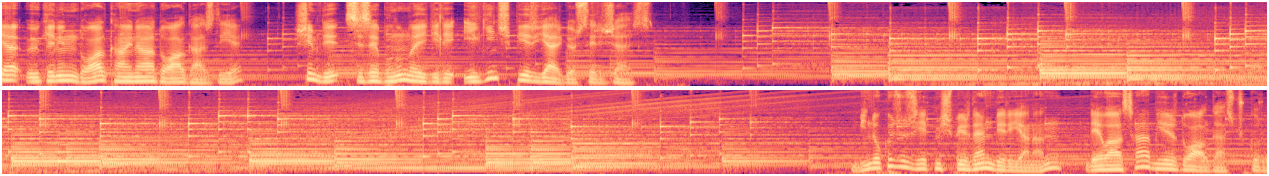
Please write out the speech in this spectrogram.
ya ülkenin doğal kaynağı doğalgaz diye. Şimdi size bununla ilgili ilginç bir yer göstereceğiz. ...1971'den beri yanan devasa bir doğalgaz çukuru.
